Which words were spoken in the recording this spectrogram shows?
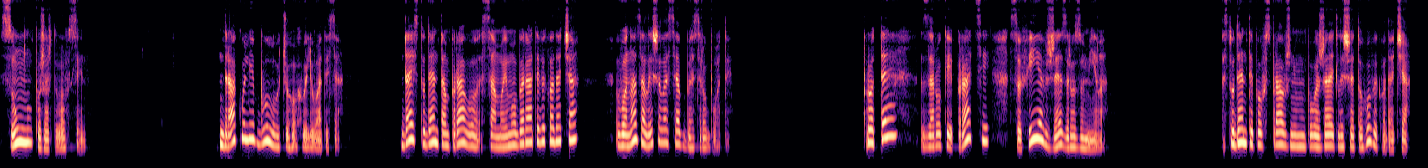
сумно пожартував син. Дракулі було чого хвилюватися. Дай студентам право самим обирати викладача, вона залишилася без роботи. Проте за роки праці Софія вже зрозуміла. Студенти по справжньому поважають лише того викладача,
